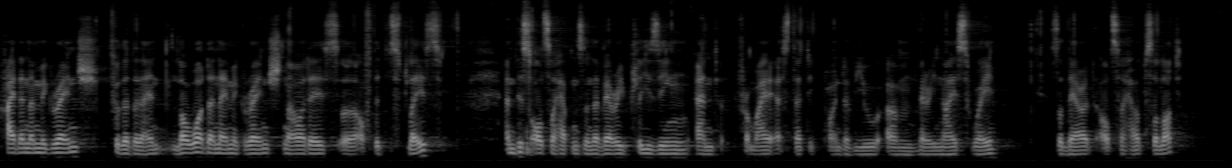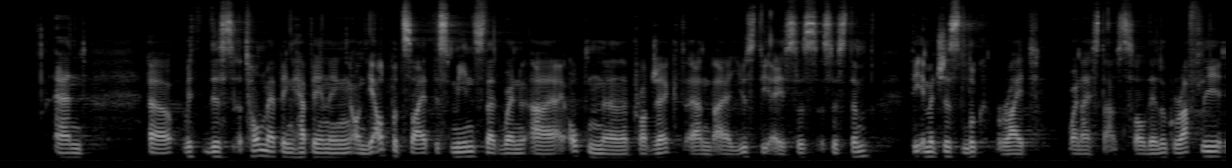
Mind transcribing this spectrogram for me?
high dynamic range to the dy lower dynamic range nowadays uh, of the displays. And this also happens in a very pleasing and, from my aesthetic point of view, um, very nice way. So there it also helps a lot. And uh, with this tone mapping happening on the output side, this means that when I open a project and I use the ACES system, the images look right when I start. So they look roughly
